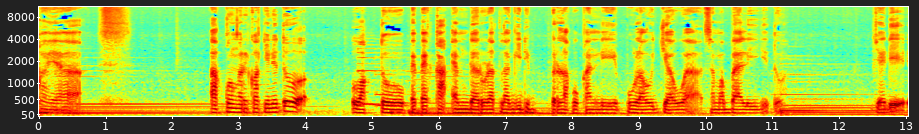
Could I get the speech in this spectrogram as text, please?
kayak aku nge-record ini tuh waktu PPKM darurat lagi diberlakukan di Pulau Jawa sama Bali gitu. Jadi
